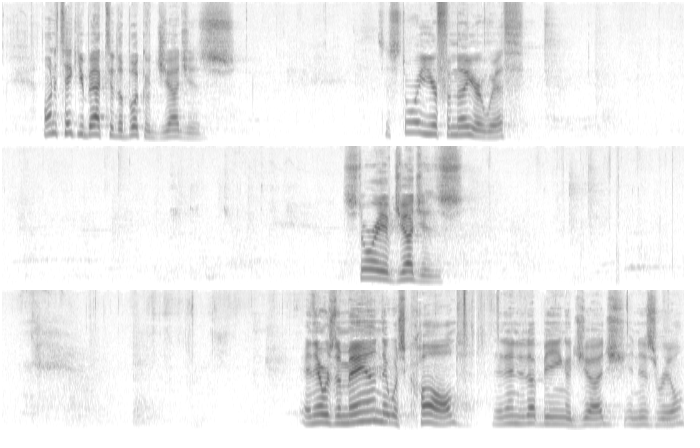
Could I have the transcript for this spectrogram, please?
I want to take you back to the book of Judges. It's a story you're familiar with. Story of Judges. And there was a man that was called that ended up being a judge in Israel.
